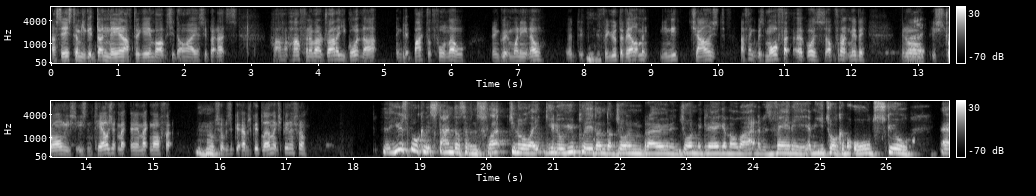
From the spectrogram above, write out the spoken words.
I says to him, you get done there after the game, but I said, oh, I said, but that's half an hour. I'd rather you go at that and get battered 4 0 than go at 1 8 0. For your development, you need challenged. I think it was Moffat, it was up front, maybe. You know, right. he's strong, he's, he's intelligent, Mick, uh, Mick Moffat. Mm-hmm. So it was, a good, it was a good learning experience for him. You spoke about standards having slipped, you know, like, you know, you played under John Brown and John McGregor and all that, and it was very, I mean, you talk about old school, uh,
